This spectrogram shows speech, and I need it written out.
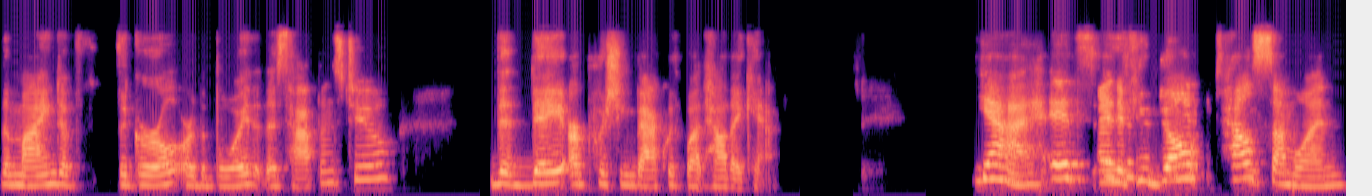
the mind of the girl or the boy that this happens to, that they are pushing back with what how they can. yeah, it's And it's if a- you don't tell someone,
